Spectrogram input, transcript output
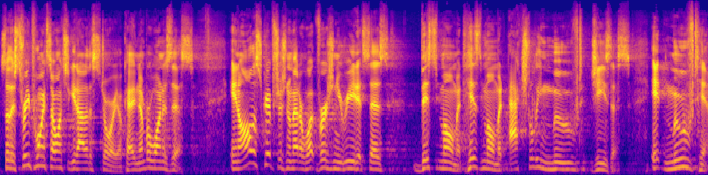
So there's three points I want you to get out of the story, okay? Number one is this. In all the scriptures, no matter what version you read, it says this moment, his moment, actually moved Jesus. It moved him.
